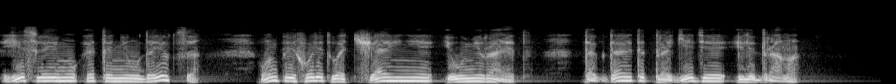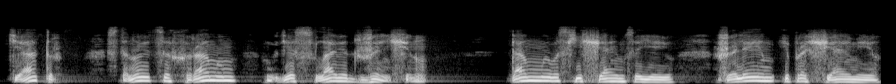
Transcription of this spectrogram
Если ему это не удается, он приходит в отчаяние и умирает. Тогда это трагедия или драма. Театр становится храмом, где славят женщину. Там мы восхищаемся ею, жалеем и прощаем ее.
